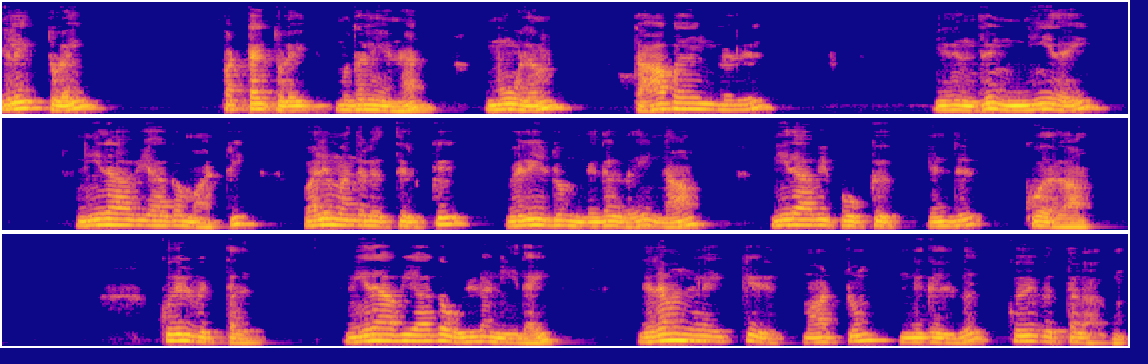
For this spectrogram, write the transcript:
இலைத்துளை பட்டைத்துளை முதலியன மூலம் தாவரங்களில் இருந்து நீரை நீராவியாக மாற்றி வளிமண்டலத்திற்கு வெளியிடும் நிகழ்வை நாம் நீராவி போக்கு என்று கூறலாம். குளிர்வித்தல். நீராவியாக உள்ள நீரை திரவ நிலைக்கு மாற்றும் நிகழ்வு குளிர்வித்தல் ஆகும்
